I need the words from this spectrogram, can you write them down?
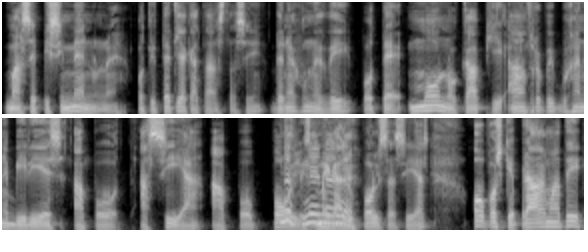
μας επισημαίνουν ότι τέτοια κατάσταση δεν έχουν δει ποτέ. Μόνο κάποιοι άνθρωποι που είχαν εμπειρίες από Ασία, από πόλεις, ναι, ναι, ναι, ναι. πόλεις Ασίας, όπως και πράγματι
